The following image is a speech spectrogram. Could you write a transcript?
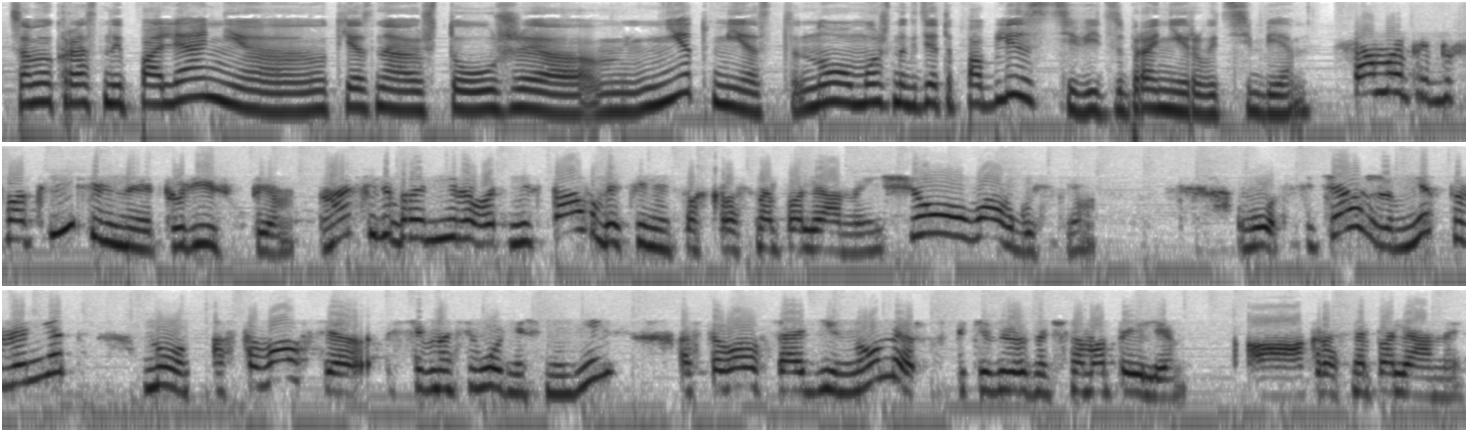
В самой Красной Поляне, вот я знаю, что уже нет мест, но можно где-то поблизости ведь забронировать себе. Самые предусмотрительные туристы начали бронировать места в гостиницах Красной Поляны еще в августе. Вот, сейчас же мест уже нет, но оставался на сегодняшний день оставался один номер в пятизвездочном отеле а, Красной Поляны.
